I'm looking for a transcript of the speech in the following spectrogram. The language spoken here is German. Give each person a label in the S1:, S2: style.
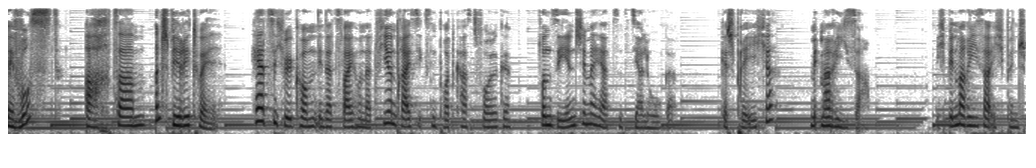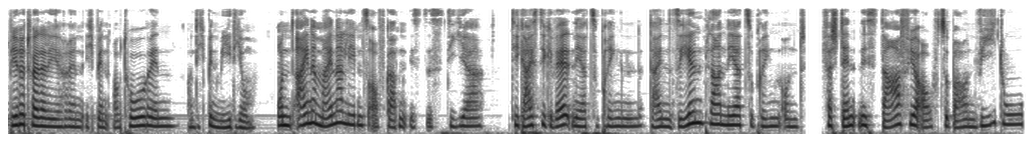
S1: Bewusst, achtsam und spirituell. Herzlich willkommen in der 234. Podcast-Folge von Seelenschimmer Herzensdialoge. Gespräche mit Marisa. Ich bin Marisa, ich bin spirituelle Lehrerin, ich bin Autorin und ich bin Medium. Und eine meiner Lebensaufgaben ist es, dir die geistige Welt näher zu bringen, deinen Seelenplan näher zu bringen und Verständnis dafür aufzubauen, wie du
